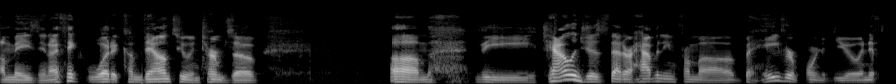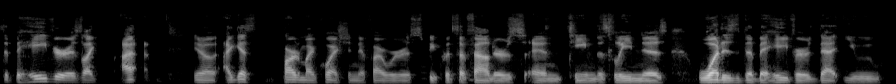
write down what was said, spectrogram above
amazing. I think what it comes down to in terms of um, the challenges that are happening from a behavior point of view, and if the behavior is like, I, you know, I guess part of my question, if I were to speak with the founders and team that's leading, is what is the behavior that you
